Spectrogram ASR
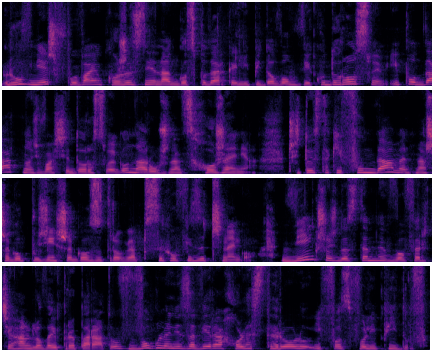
również wpływają korzystnie na gospodarkę lipidową w wieku dorosłym i podatność właśnie dorosłego na różne schorzenia. Czyli to jest taki fundament naszego późniejszego zdrowia psychofizycznego. Większość dostępnych w ofercie handlowej preparatów w ogóle nie zawiera cholesterolu i fosfolipidów.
